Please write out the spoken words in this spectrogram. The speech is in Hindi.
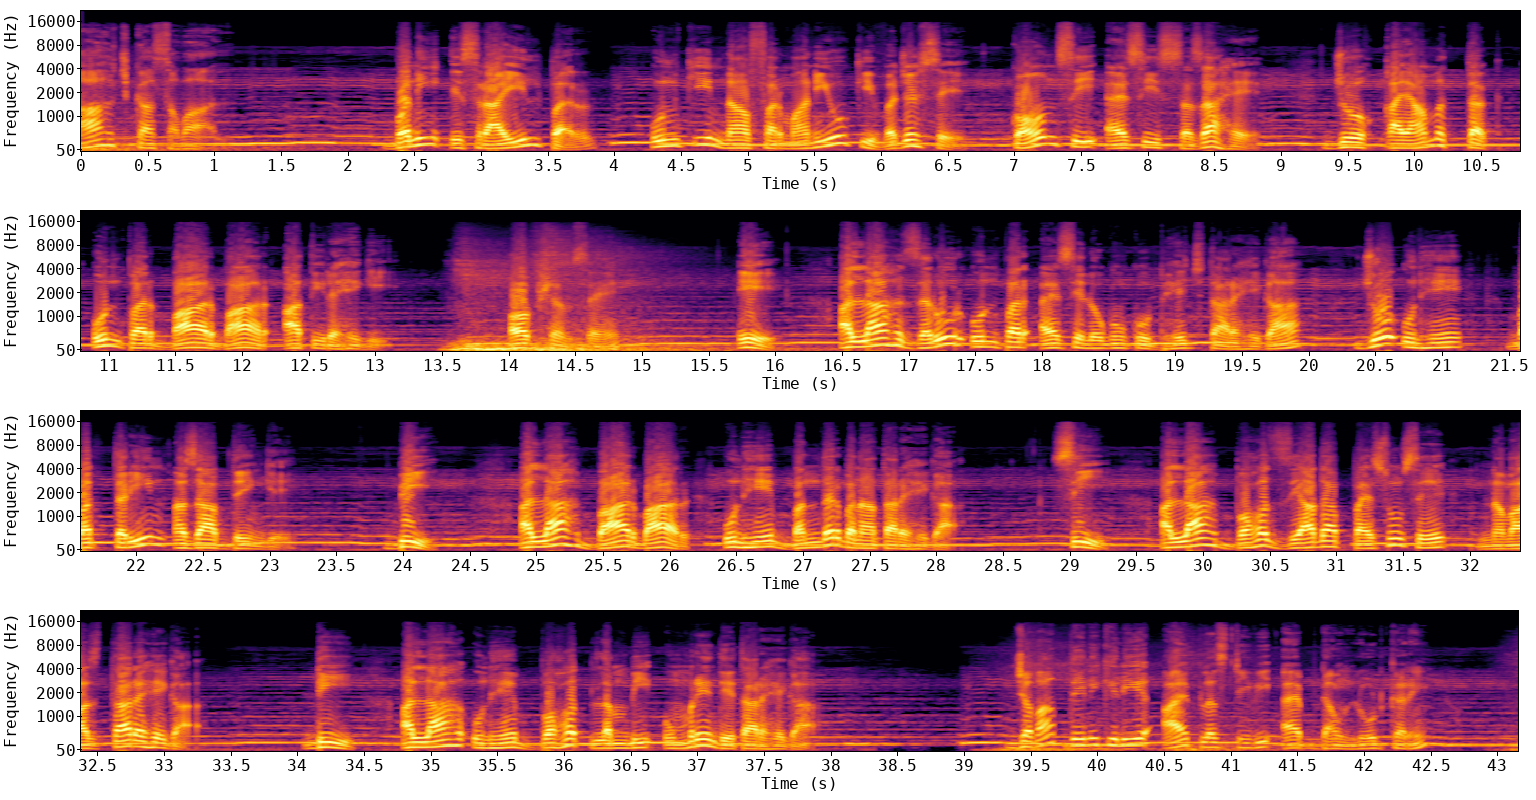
आज का सवाल। बनी इसराइल पर उनकी नाफरमानियों की वजह से कौन सी ऐसी सजा है जो कयामत तक उन पर बार बार आती रहेगी? ऑप्शन हैं। ए, अल्लाह ज़रूर उन पर ऐसे लोगों को भेजता रहेगा जो उन्हें बदतरीन अजाब देंगे। बी, अल्लाह बार बार उन्हें बंदर बनाता रहेगा। सी अल्लाह बहुत ज़्यादा पैसों से नवाजता रहेगा। डी, अल्लाह उन्हें बहुत लंबी उम्रें देता रहेगा। जवाब देने के लिए I plus TV app download करें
